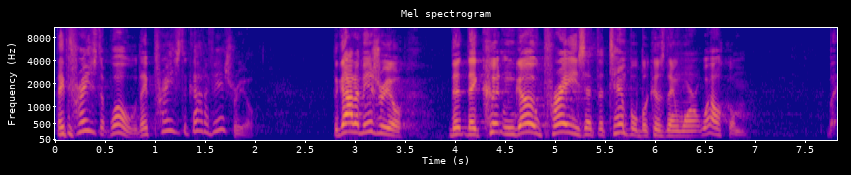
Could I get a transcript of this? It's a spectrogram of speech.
They praised, the, whoa, they praised the God of Israel. The God of Israel, that they couldn't go praise at the temple because they weren't welcome. But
